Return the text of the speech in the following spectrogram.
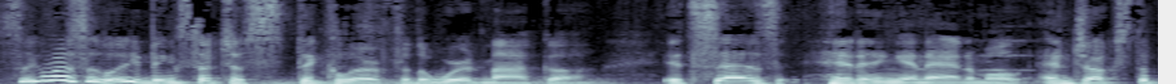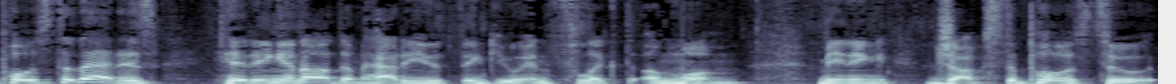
So the Gemara says, why are you being such a stickler for the word makkah? It says hitting an animal, and juxtaposed to that is hitting an adam. How do you think you inflict a mum? Meaning, juxtaposed to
